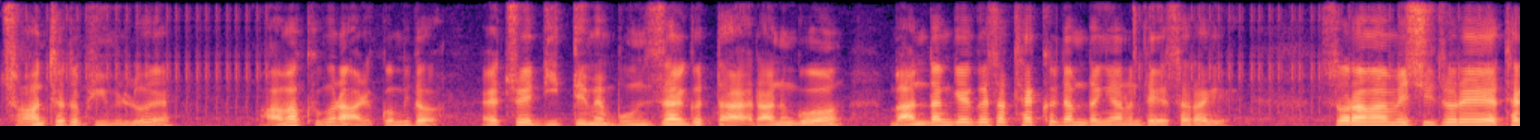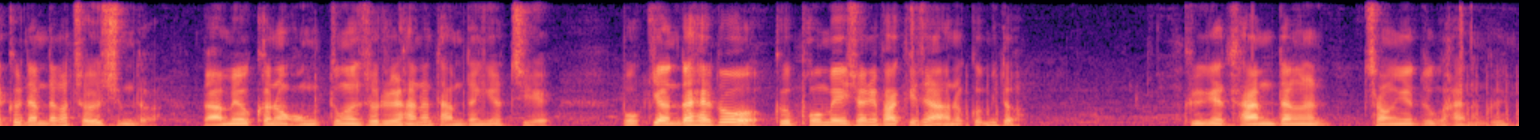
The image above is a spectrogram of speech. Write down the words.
저한테도 비밀로 해. 아마 그건 알 겁니다. 애초에 니 때문에 못 살겠다라는 건 만담 개그에서 태클 담당이 하는 대사라 예. 소라마메 시절에 태클 담당은 저였습니다. 라메오카는 엉뚱한 소리를 하는 담당이었지. 복귀한다 해도 그 포메이션이 바뀌지 않을 겁니다. 그게 담당을 정해두고 하는 거있나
